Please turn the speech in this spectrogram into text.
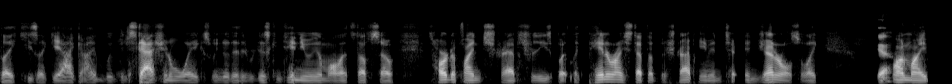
like he's like, yeah, I got, we've been stashing them away because we knew that they were discontinuing them, all that stuff. So it's hard to find straps for these, but like Panerai stepped up their strap game in, t in general. So like Yeah. on my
